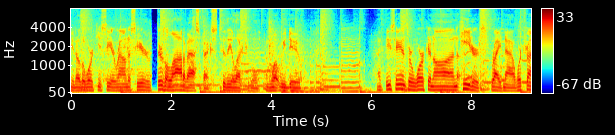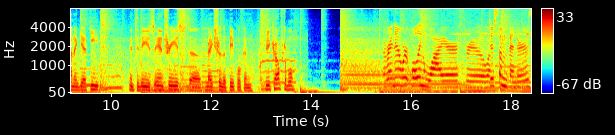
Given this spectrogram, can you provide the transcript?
you know, the work you see around us here. There's a lot of aspects to the electrical and what we do. These hands are working on heaters right now. We're trying to get heat into these entries to make sure that people can be comfortable. Right now we're pulling wire through just some vendors.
